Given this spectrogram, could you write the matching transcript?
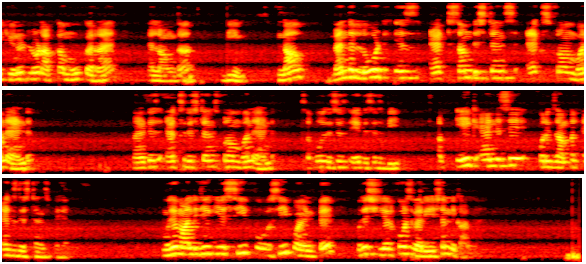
एक यूनिट लोड आपका मूव कर रहा है along the beam now when the load is at some distance x from one end when it is x distance from one end, suppose this is a, this is b. अब एक एंड से फॉर एग्जांपल x डिस्टेंस पे है. मुझे मान लीजिए कि ये c c पॉइंट पे मुझे शेयर फोर्स वेरिएशन निकालना है.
